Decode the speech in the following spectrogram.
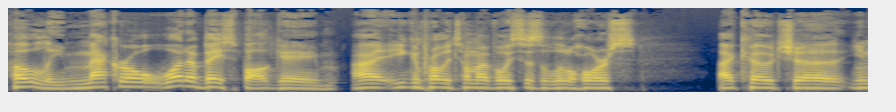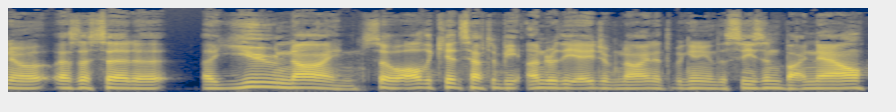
Holy mackerel! What a baseball game! I you can probably tell my voice is a little hoarse. I coach, uh, you know, as I said, a, a U nine. So all the kids have to be under the age of nine at the beginning of the season. By now,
